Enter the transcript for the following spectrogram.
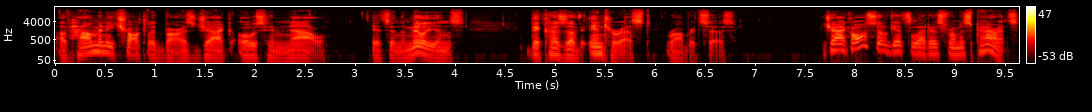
of how many chocolate bars Jack owes him now. It's in the millions, because of interest, Robert says. Jack also gets letters from his parents.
